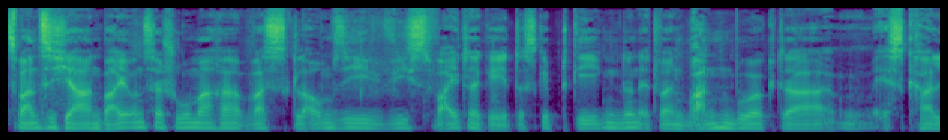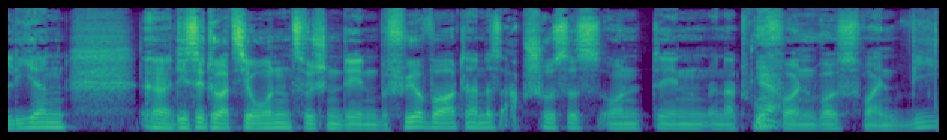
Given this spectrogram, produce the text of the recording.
20 Jahren bei uns, Herr Schumacher. Was glauben Sie, wie es weitergeht? Es gibt Gegenden, etwa in Brandenburg, da eskalieren äh, die Situationen zwischen den Befürwortern des Abschusses und den naturvollen ja. Wolfsfreunden. Wie,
